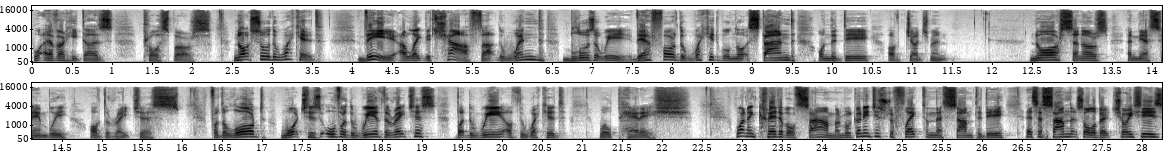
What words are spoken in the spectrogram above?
Whatever he does prospers. Not so the wicked. They are like the chaff that the wind blows away. Therefore, the wicked will not stand on the day of judgment, nor sinners in the assembly of the righteous. For the Lord watches over the way of the righteous, but the way of the wicked will perish. What an incredible psalm. And we're going to just reflect on this psalm today. It's a psalm that's all about choices,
